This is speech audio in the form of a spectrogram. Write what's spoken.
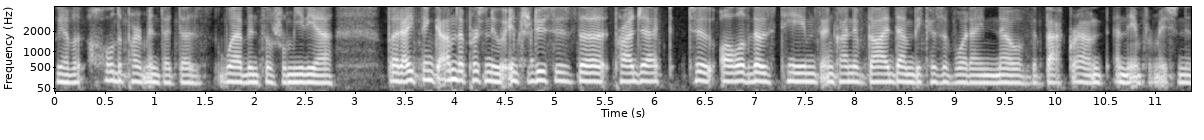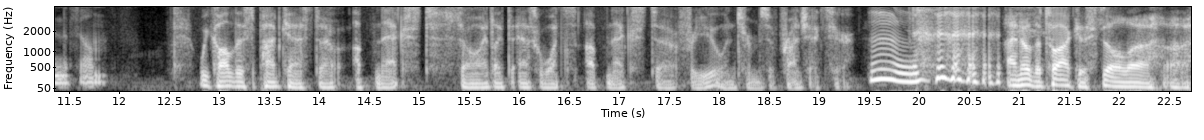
We have a whole department that does web and social media. But I think I'm the person who introduces the project to all of those teams and kind of guide them because of what I know of the background and the information in the film. We call this podcast uh, Up Next. So I'd like to ask what's up next uh, for you in terms of projects here? Mm. I know the talk is still, uh, uh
